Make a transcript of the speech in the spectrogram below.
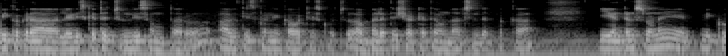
మీకు అక్కడ లేడీస్కి అయితే చున్నీస్ అమ్ముతారు. అవి తీసుకొని కవర్ చేసుకోవచ్చు. అబ్బాయిలు అయితే షర్ట్ అయితే ఉండాల్సిందే పక్క. ఈ ఎంట్రన్స్లోనే మీకు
